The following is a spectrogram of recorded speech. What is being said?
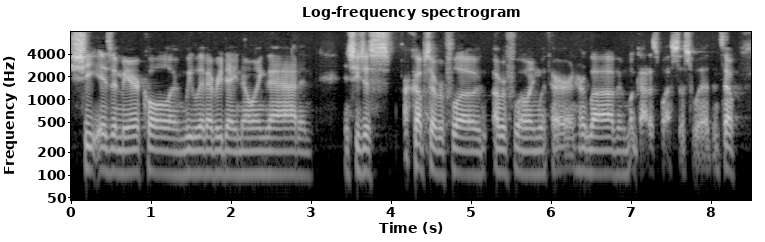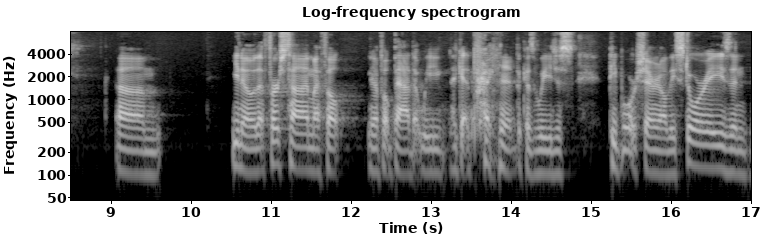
she is a miracle, and we live every day knowing that. And and she just our cups overflowed, overflowing with her and her love and what God has blessed us with. And so, um, you know, that first time I felt you know I felt bad that we had gotten pregnant because we just people were sharing all these stories, and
